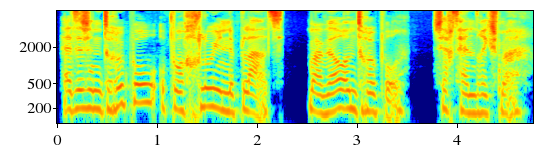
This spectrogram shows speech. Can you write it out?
Het is een druppel op een gloeiende plaat, maar wel een druppel, zegt Hendriksma.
